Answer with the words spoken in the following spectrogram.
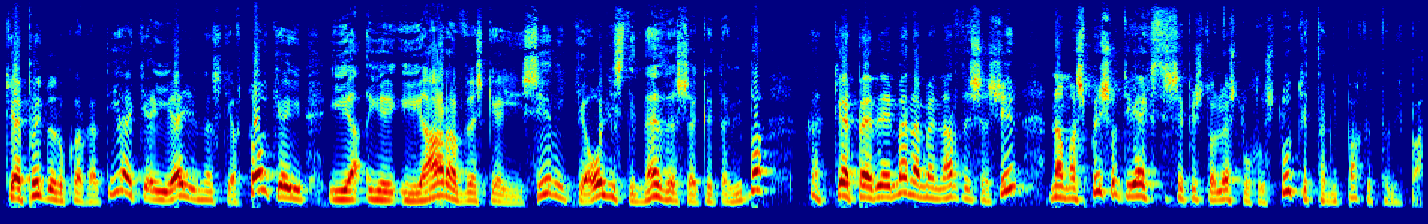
και πριν την Επιτροκρατία και οι Έλληνες και αυτό και οι, οι, οι, οι Άραβες και οι Σύριοι και όλοι στην Έδεσα και τα λοιπά και περιμέναμε να έρθεις εσύ να μας πεις ότι έχεις τις επιστολές του Χριστού και τα λοιπά και τα λοιπά.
